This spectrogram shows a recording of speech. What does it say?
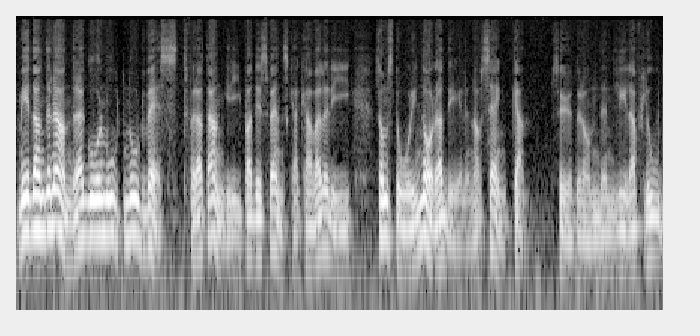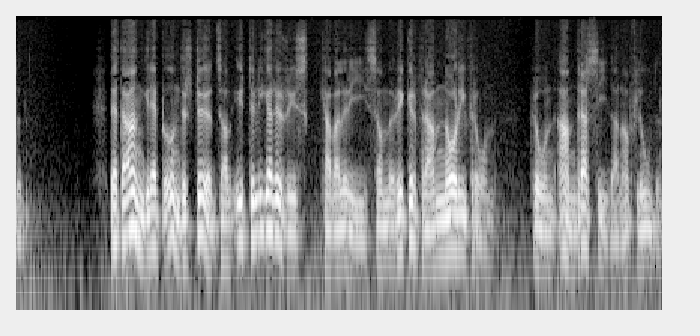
medan den andra går mot nordväst för att angripa det svenska kavalleri som står i norra delen av sänkan, söder om den lilla floden. Detta angrepp understöds av ytterligare rysk kavalleri som rycker fram norrifrån, från andra sidan av floden.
